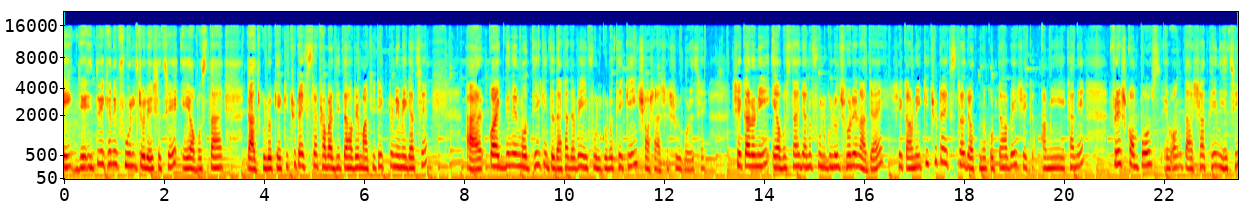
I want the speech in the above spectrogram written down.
এই যেহেতু এখানে ফুল চলে এসেছে, এই অবস্থায় গাছগুলোকে কিছুটা এক্সট্রা খাবার দিতে হবে, মাটিটা একটু নেমে গেছে। আর কয়েকদিনের মধ্যেই কিন্তু দেখা যাবে এই ফুলগুলো থেকেই শশা আসা শুরু করেছে। সে কারণেই এই অবস্থায় যেন ফুলগুলো ঝরে না যায়, সে কারণে কিছুটা এক্সট্রা যত্ন করতে হবে। সে আমি এখানে ফ্রেশ কম্পোস্ট এবং তার সাথে নিয়েছি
